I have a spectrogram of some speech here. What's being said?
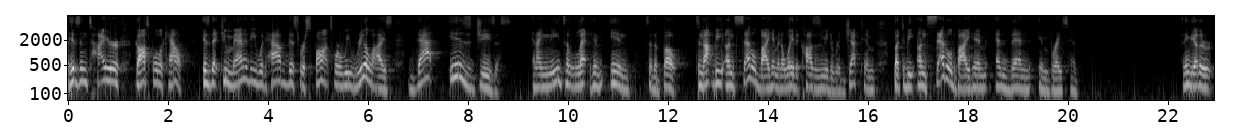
his entire gospel account is that humanity would have this response where we realize that is Jesus and I need to let him in to the boat. To not be unsettled by him in a way that causes me to reject him, but to be unsettled by him and then embrace him. I think the other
